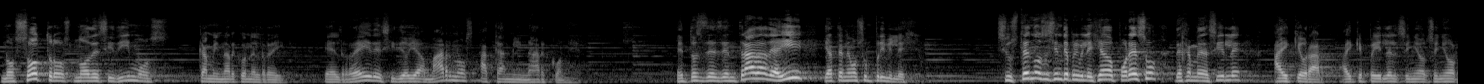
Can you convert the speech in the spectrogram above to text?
Nosotros no decidimos caminar con el Rey. El Rey decidió llamarnos a caminar con Él. Entonces desde entrada de ahí ya tenemos un privilegio. Si usted no se siente privilegiado por eso, déjeme decirle, hay que orar, hay que pedirle al Señor, Señor,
